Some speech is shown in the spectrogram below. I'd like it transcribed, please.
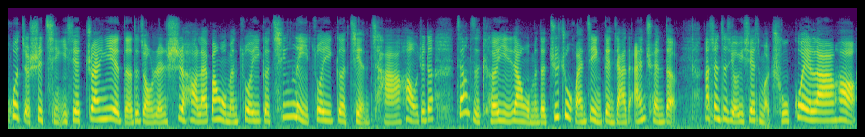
或者是请一些专业的这种人士哈，来帮我们做一个清理、做一个检查哈，我觉得这样子可以让我们的居住环境更加的安全的。那甚至有一些什么橱柜啦哈，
